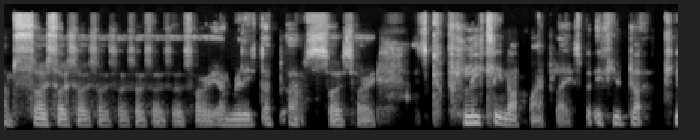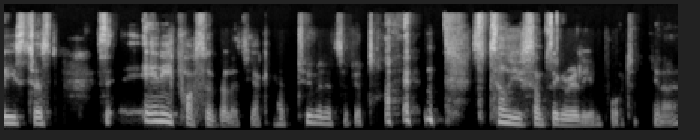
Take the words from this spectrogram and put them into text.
I'm so, so, so, so, so, so, so, so sorry. I'm really, I'm so sorry. It's completely not my place. But if you don't, please just, any possibility I can have two minutes of your time to tell you something really important? You know,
